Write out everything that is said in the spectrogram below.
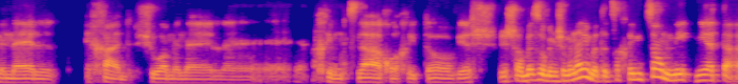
מנהל אחד שהוא המנהל אה, הכי מוצלח או הכי טוב, יש, יש הרבה סוגים של מנהלים ואתה צריך למצוא מי, מי אתה.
